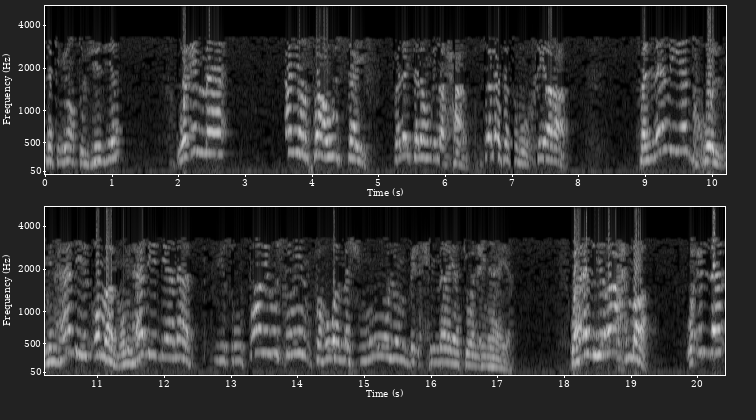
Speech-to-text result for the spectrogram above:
لكن يعطوا الجزية. وإما أن يرفعوا السيف فليس لهم إلا الحرب. ثلاثة أمور خيارات. فالذي يدخل من هذه الأمم ومن هذه الديانات في سلطان المسلمين فهو مشمول بالحماية والعناية. وهذه رحمة. وإلا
